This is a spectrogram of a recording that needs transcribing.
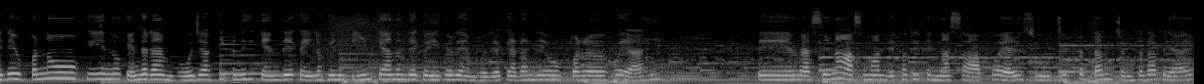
ਇਹਦੇ ਉੱਪਰ ਨੂੰ ਕੀ ਇਹਨੂੰ ਕਹਿੰਦੇ ਰੈਂਬੋ ਕੀ ਪਤਾ ਕੀ ਕਹਿੰਦੇ ਕਈ ਲੋਕ ਇਹਨੂੰ ਪੀਨ ਕਹਿ ਦਿੰਦੇ, ਕਈ ਕੋਈ ਰੈਂਬੋ ਕਹਿ ਦਿੰਦੇ ਉਹ ਉੱਪਰ ਹੋਇਆ ਸੀ। ਤੇ ਵੈਸੇ ਨਾ ਆਸਮਾਨ ਦੇਖੋ ਤੇ ਕਿੰਨਾ ਸਾਫ਼ ਹੋਇਆ ਹੈ ਸੂਰਜ ਇੱਕਦਮ ਚਮਕਦਾ ਪਿਆ ਹੈ।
